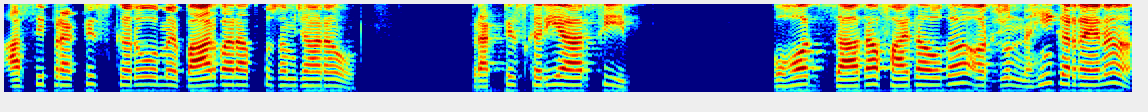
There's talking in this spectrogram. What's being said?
आरसी प्रैक्टिस करो, मैं बार बार आपको समझा रहा हूँ। प्रैक्टिस करिए आरसी। बहुत ज़्यादा फ़ायदा होगा और जो नहीं कर रहे हैं ना,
